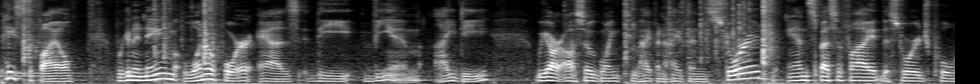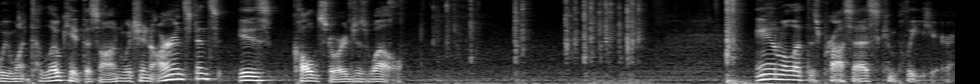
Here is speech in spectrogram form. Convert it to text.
paste the file. We're going to name 104 as the vm id we are also going to hyphen hyphen storage and specify the storage pool we want to locate this on which in our instance is called storage as well. And we'll let this process complete here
